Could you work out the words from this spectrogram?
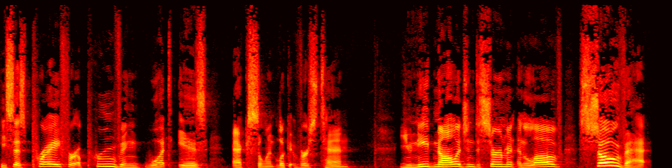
He says, Pray for approving what is excellent. Look at verse 10. You need knowledge and discernment and love so that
